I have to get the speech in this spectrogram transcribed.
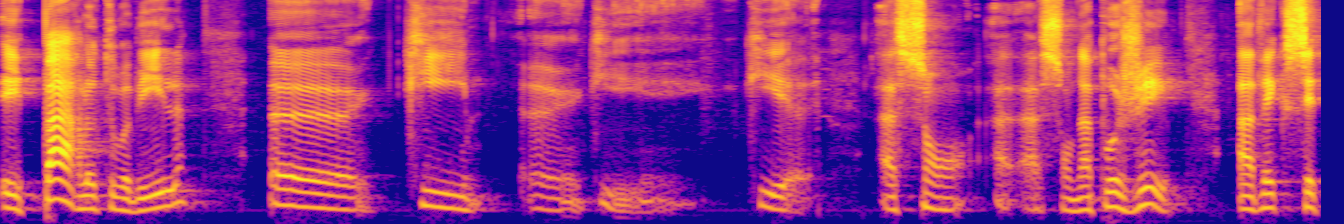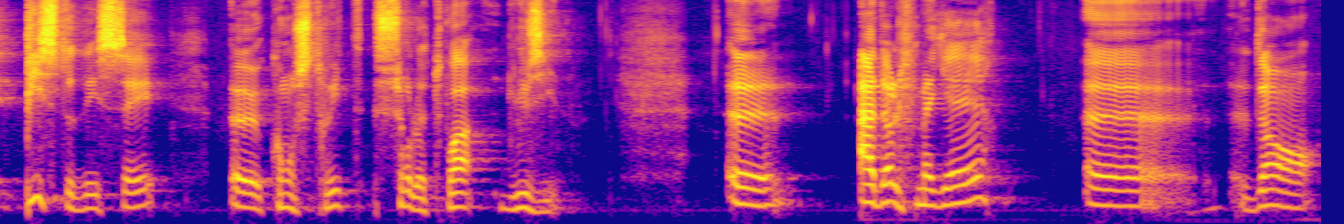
et par l'automobile qui, qui, son apogée avec cette piste d'essai euh, construite sur le toit de l'usine. Euh, Adolphe Meyer, euh, dans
